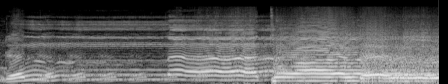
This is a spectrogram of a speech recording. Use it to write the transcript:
جنات عدن.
